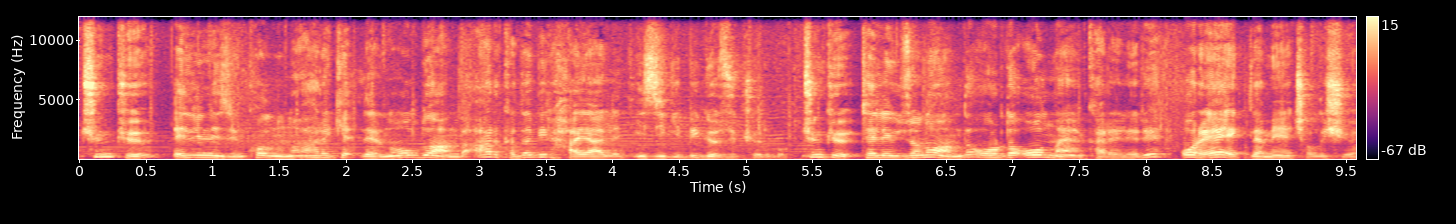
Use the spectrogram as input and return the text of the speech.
Çünkü elinizin kolunun hareketlerin olduğu anda arkada bir hayalet izi gibi gözükür bu. Çünkü televizyon o anda orada olmayan kareleri oraya eklemeye çalışıyor.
